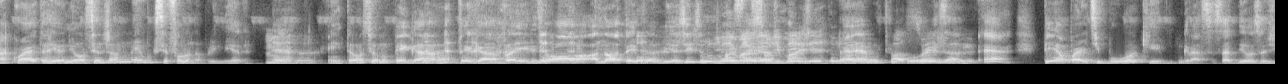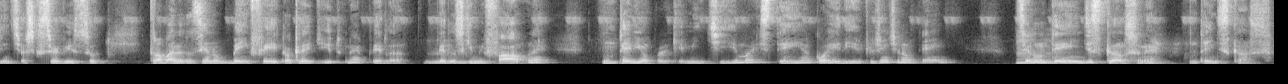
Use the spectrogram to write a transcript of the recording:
na quarta reunião, você já não lembra o que você falou na primeira. É. Uhum. Então, se eu não pegar, pegar para eles, ó, anota aí para mim, a gente não vai Informação demais, tem jeito não. É, eu muita coisa. viu? É, tem a parte boa, que graças a Deus a gente, acho que o serviço, o trabalho está sendo bem feito, acredito, né, pela, pelos que me falam, né, não teriam por que mentir, mas tem a correria que a gente não tem. Você não tem descanso, né, não tem descanso.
